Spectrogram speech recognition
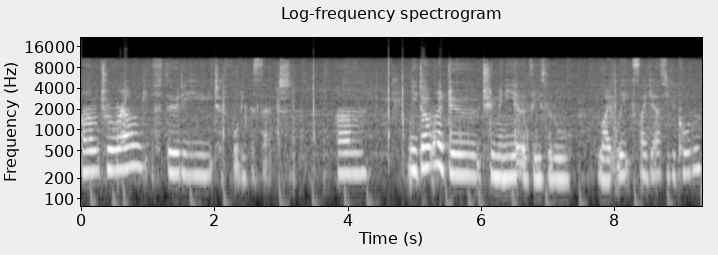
um, to around 30 to 40%. Um, you don't want to do too many of these little light leaks, I guess you could call them,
